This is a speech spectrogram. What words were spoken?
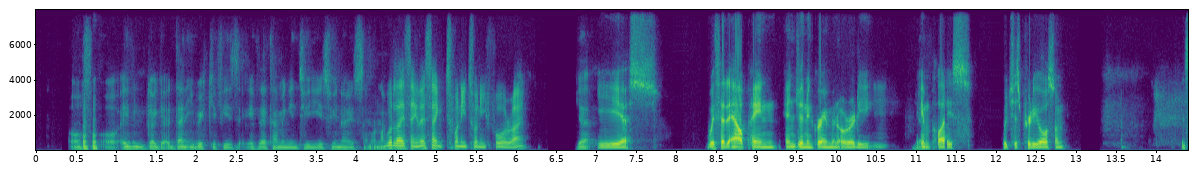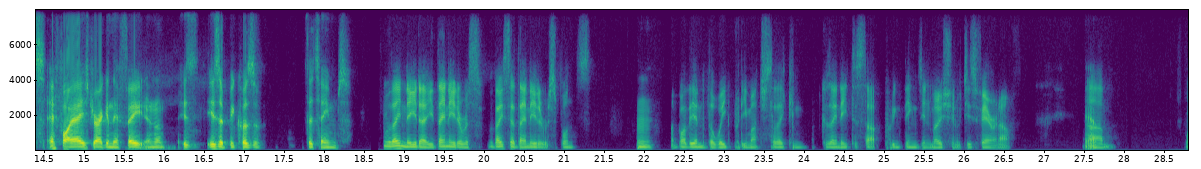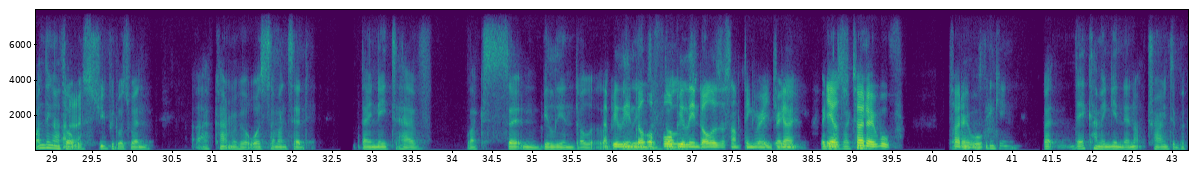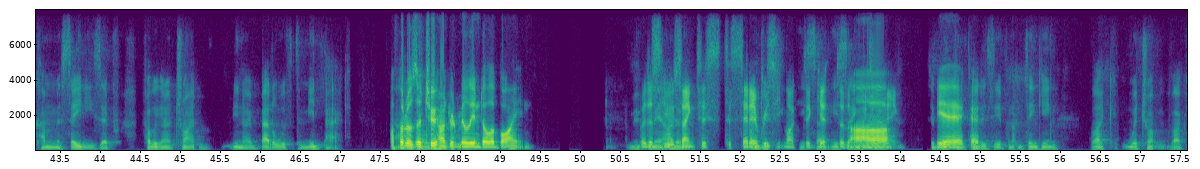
off, or even go get a Danny Ric if he's if they're coming in two years. Who knows? Someone like what are they saying? They're saying 2024, right? Yeah, Yes, with an Alpine engine agreement already Mm. Yeah. in place, which is pretty awesome. It's FIA's dragging their feet, and uh, is is it because of the teams? Well, they need a they need a res- they said they need a response Hmm. by the end of the week, pretty much, so they can because they need to start putting things in motion, which is fair enough. Yeah. Um, One thing I thought know. was stupid was when I can't remember who it was. Someone said they need to have like certain billion dollar, a billion billion dollar, of four billion dollars dollars or something ready to go. But Yeah, I it was like, Toto man, Wolff. Toto I Wolff. thinking, but they're coming in. They're not trying to become Mercedes. They're pr- probably going to try and you know battle with the mid pack. I thought it was a Um, two hundred million dollar buy-in. But just Man, he I was don't- saying to to set I'm everything just- like to saying- get to the saying- point Ah. to be Yeah, okay. competitive. And I'm thinking, like we're trying, like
